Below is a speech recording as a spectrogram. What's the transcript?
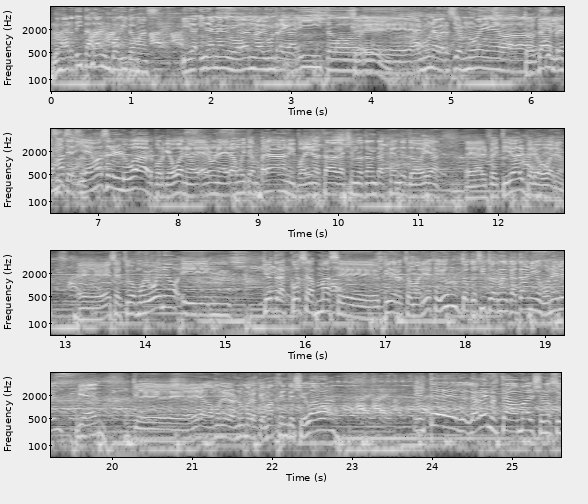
los artistas dan un poquito más. Y, da- y dan algo, dan algún regalito, Sí. eh, alguna versión nueva. Total, y además, y además era el lugar, porque bueno, era, una, era muy temprano y por ahí no estaba cayendo tanta gente todavía eh, al festival, pero bueno, eh, ese estuvo muy bueno. ¿Y mm, qué otras cosas más pide nuestro mariaje? Vi un toquecito Hernán Cataño, ponele, Bien. que era como uno de los números que más gente llevaba. Este, la verdad no estaba mal, yo no soy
